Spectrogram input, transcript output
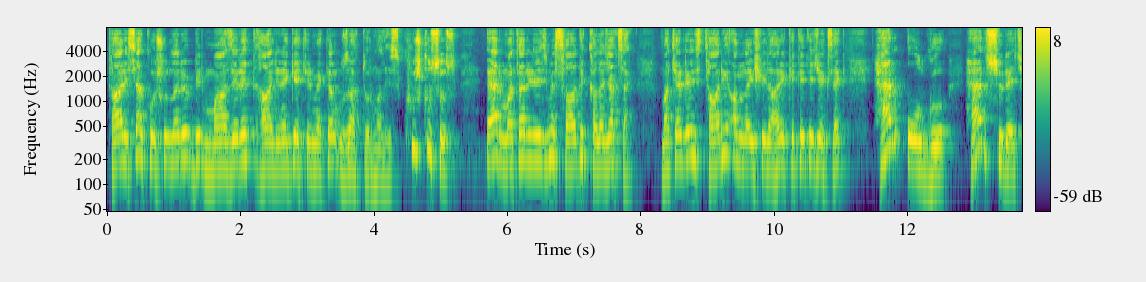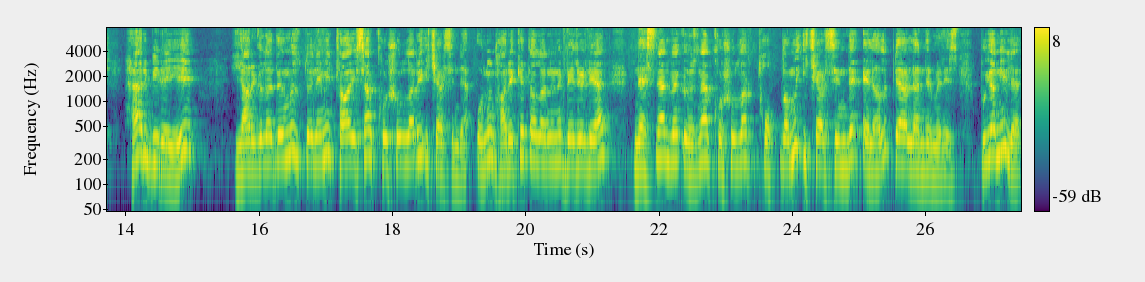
tarihsel koşulları bir mazeret haline getirmekten uzak durmalıyız. Kuşkusuz eğer materyalizme sadık kalacaksak, materyalist tarih anlayışıyla hareket edeceksek her olgu, her süreç, her bireyi yargıladığımız dönemin tarihsel koşulları içerisinde onun hareket alanını belirleyen nesnel ve öznel koşullar toplamı içerisinde ele alıp değerlendirmeliyiz. Bu yanıyla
